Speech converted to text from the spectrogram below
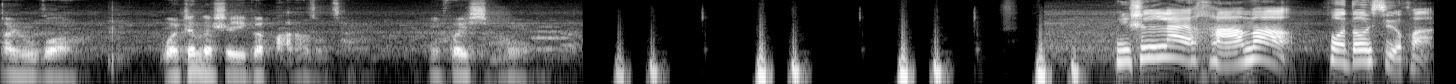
那如果我真的是一个霸道总裁，你会喜欢我吗？你是癞蛤蟆，我都喜欢。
